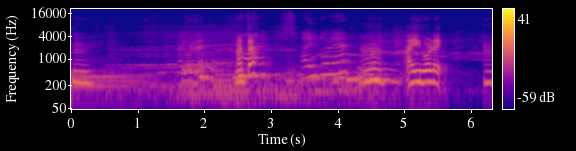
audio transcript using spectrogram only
ಹ್ಞೂ ಮತ್ತು? ಹ್ಞೂ ಐಹೊಳೆ. ಹ್ಞೂ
